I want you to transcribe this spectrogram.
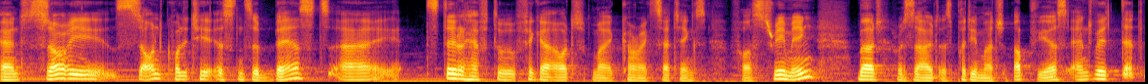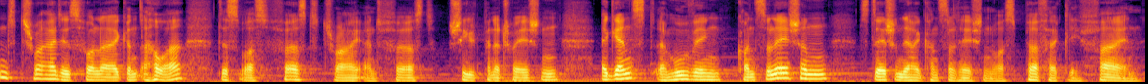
And sorry, sound quality isn't the best. I still have to figure out my correct settings for streaming, but result is pretty much obvious and we didn't try this for like an hour. This was first try and first shield penetration against a moving constellation. Stationary constellation was perfectly fine.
